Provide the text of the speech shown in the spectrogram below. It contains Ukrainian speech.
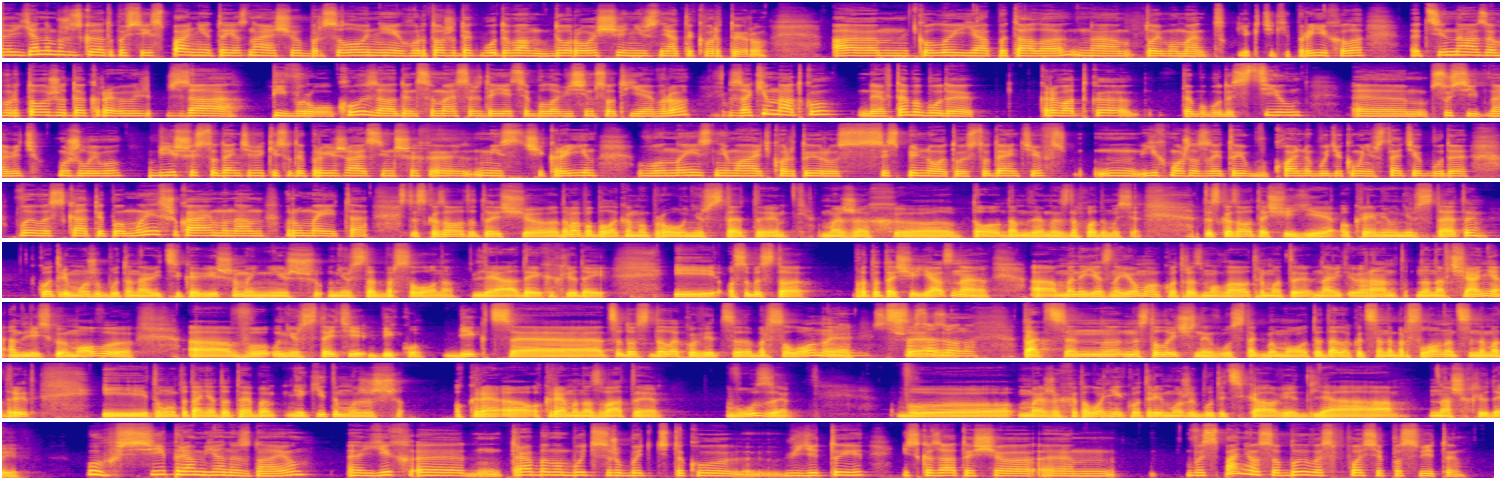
Е, Я не можу сказати по всій Іспанії, та я знаю, що в Барселоні гуртожиток буде вам дорожче, ніж зняти квартиру. А коли я питала на той момент, як тільки приїхала, е, ціна за гуртожиток е, за півроку, за один семестр, здається, була 800 євро. За кімнатку, де в тебе буде кроватка, в тебе буде стіл, сусід навіть можливо. Більшість студентів, які сюди приїжджають з інших е, міст чи країн, вони знімають квартиру зі спільнотою студентів. Їх можна знайти буквально в будь-якому університеті. Буде вивіска, типу, ми шукаємо нам румейта. Ти сказала те, що давай побалакаємо про університети в межах е, того, там, де ми знаходимося. Ти сказала те, що є окремі університети, котрі можуть бути навіть цікавішими, ніж університет Барселона для деяких людей. І особисто. Про те, що я знаю, а, в мене є знайома, котра змогла отримати навіть грант на навчання англійською мовою а, в університеті Біку. Бік це, це досить далеко від Барселони. Шоста зона. Так, це не столичний вуз, так би мовити. Далеко це не Барселона, це не Мадрид. І тому питання до тебе: які ти можеш окре- е, окремо назвати вузи в межах Каталонії, котрі можуть бути цікаві для наших людей? Ух, всі прям я не знаю. Е, Їх е, треба, мабуть, зробити таку е, відійти і сказати, що е, в Іспанії особливий спосіб освіти.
